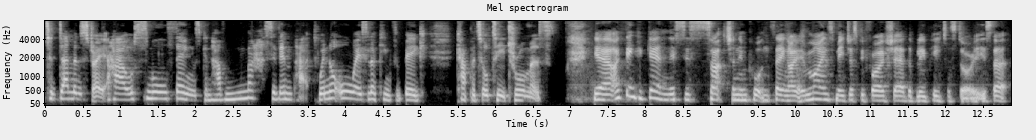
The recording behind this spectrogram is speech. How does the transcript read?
to demonstrate how small things can have massive impact? We're not always looking for big capital T traumas. Yeah, I think again, this is such an important thing. It reminds me just before I share the Blue Peter story is that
